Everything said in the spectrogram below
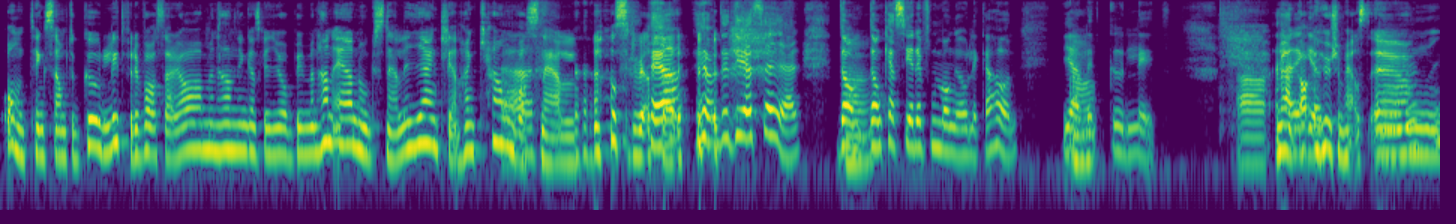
omtänksamt och gulligt för det var så här, ja men han är ganska jobbig men han är nog snäll egentligen. Han kan Ja. vara snäll. alltså, du vet, Ja, ja, det är det jag säger. De, Ja. de kan se det från många olika håll. Jävligt gulligt. Ja, Men ja, hur som helst, Mm. ehm,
